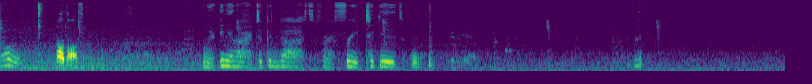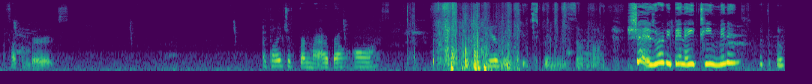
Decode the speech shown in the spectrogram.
oh, that was awesome. We're eating our Dippin' Dots for free tickets. Fucking birds. I thought I just burned my eyebrow off. Here, the kid screaming is so annoying. Shit, it's already been 18 minutes. What the fuck?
